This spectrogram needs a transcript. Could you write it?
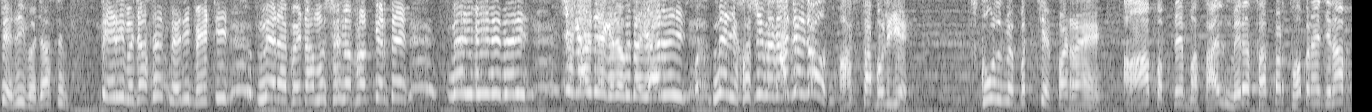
तेरी वजह से तेरी वजह से मेरी बेटी मेरा बेटा मुझसे नफरत करते मेरी बीवी मेरी शिकायत देखने को तैयार नहीं। मेरी खुशी में कातिल दो। आस्ता बोलिए स्कूल में बच्चे पढ़ रहे हैं। आप अपने मसाइल मेरे सर पर थोप रहे हैं जनाब।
